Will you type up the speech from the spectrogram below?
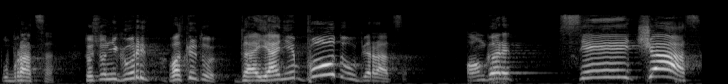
убраться. То есть он не говорит в открытую, да я не буду убираться. Он говорит, сейчас.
